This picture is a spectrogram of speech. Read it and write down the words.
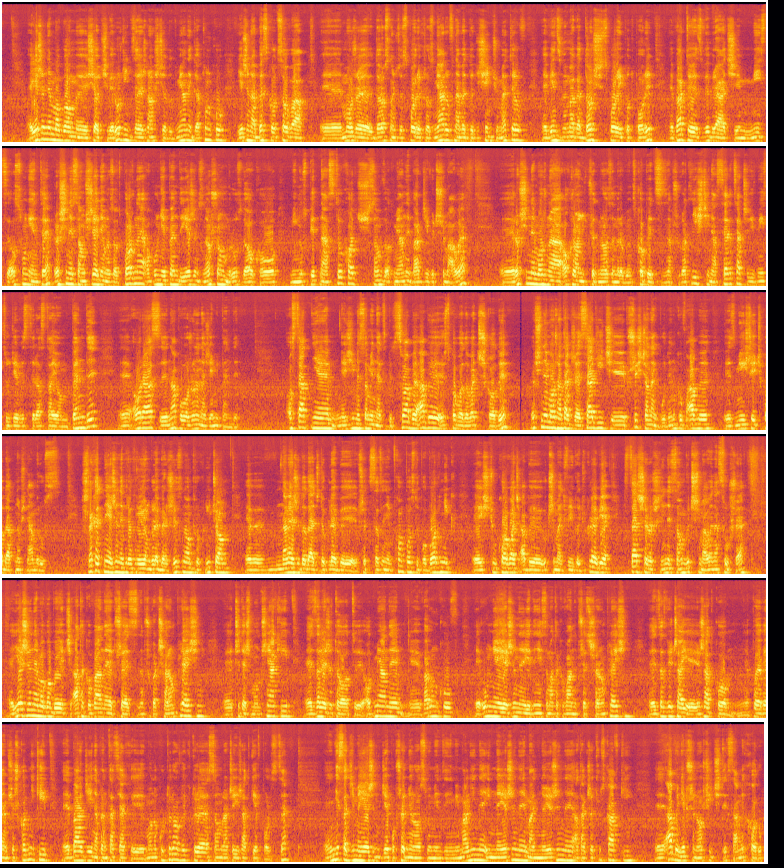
Jeżyny mogą e, się od siebie różnić w zależności od odmiany, gatunku. Jeżyna bezkolcowa e, może dorosnąć do sporych rozmiarów, nawet do 10 metrów, e, więc wymaga dość sporej podpory. Warto jest wybrać miejsce osłonięte. Rośliny są średnio mrozoodporne. Ogólnie pędy jeżyn znoszą mróz do około minus 15, choć są odmiany bardziej wytrzymałe. E, Rośliny można ochronić przed mrozem robiąc kopiec z na przykład liści na serca, czyli w miejscu gdzie wyrastają pędy e, oraz e, na położone na ziemi pędy. Ostatnie zimy są jednak zbyt słabe, aby spowodować szkody. Rośliny można także sadzić przy ścianach budynków, aby zmniejszyć podatność na mróz. Szlachetne jeżyny preferują glebę żyzną, próchniczą. Należy dodać do gleby przed sadzeniem kompost lub obornik, ściółkować, aby utrzymać wilgoć w glebie. Starsze rośliny są wytrzymałe na suszę. E, Jeżyny mogą być atakowane przez np. szarą pleśń, e, czy też mączniaki. E, Zależy to od e, odmiany, e, warunków. E, U mnie jeżyny jedynie są atakowane przez szarą pleśń. E, Zazwyczaj e, rzadko pojawiają się szkodniki, e, bardziej na plantacjach e, monokulturowych, które są raczej rzadkie w Polsce. Nie sadzimy jeżyn, gdzie poprzednio rosły m.in. maliny, inne jeżyny, malinojeżyny, a także truskawki, e, aby nie przynosić tych samych chorób.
